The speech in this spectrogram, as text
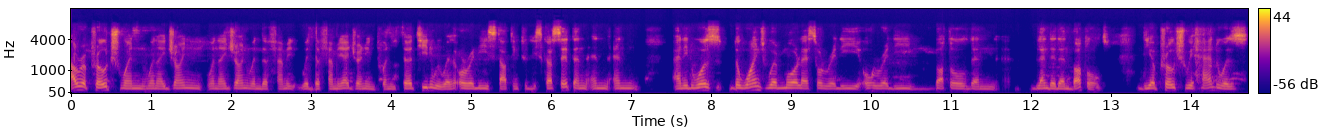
our approach when when I joined when I joined when the family with the family I joined in 2013, we were already starting to discuss it and and and and it was the wines were more or less already already bottled and blended and bottled. The approach we had was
